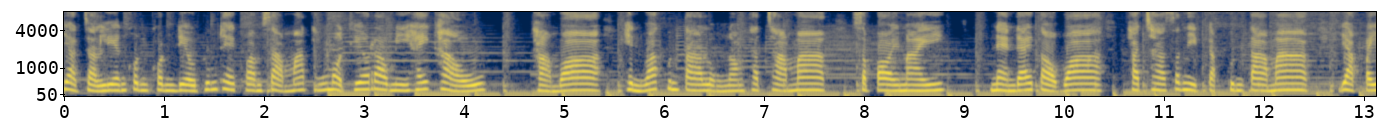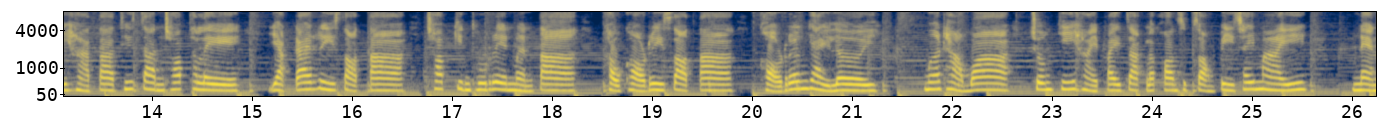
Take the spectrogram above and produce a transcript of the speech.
อยากจะเลี้ยงคนคนเดียวทุ่มเทความสามารถทั้งหมดที่เรามีให้เขาถามว่าเห็นว่าคุณตาหลงน้องทัชชามาก สปอยไหม แนนได้ตอบว่าทัชชาสนิทกับคุณตามาก อยากไปหาตาที่จันชอบทะเล อยากได้รีสอร์ทตา ชอบกินทุเรียนเหมือนตา เขาขอรีสอร์ทตา ขอเรื่องใหญ่เลย เมื่อถามว่าช่วงที่หายไปจากละคร 12 ปีใช่ไหม แนน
